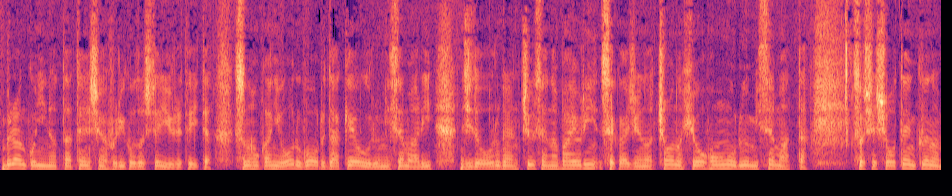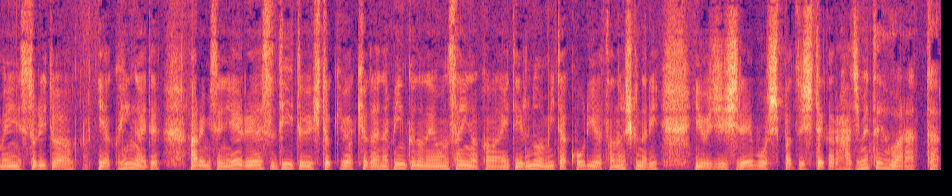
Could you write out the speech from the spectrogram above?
ブランコに乗った天使が振り子として揺れていた。その他にオールゴールだけを売る店もあり、自動オルガン、中世のバイオリン、世界中の蝶の標本を売る店もあった。そして商店区のメインストリートは薬品街で、ある店に LSD というひときわ巨大なピンクのネオンサインが輝いているのを見たコーリーは楽しくなり、UG 司令部を出発してから初めて笑った。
